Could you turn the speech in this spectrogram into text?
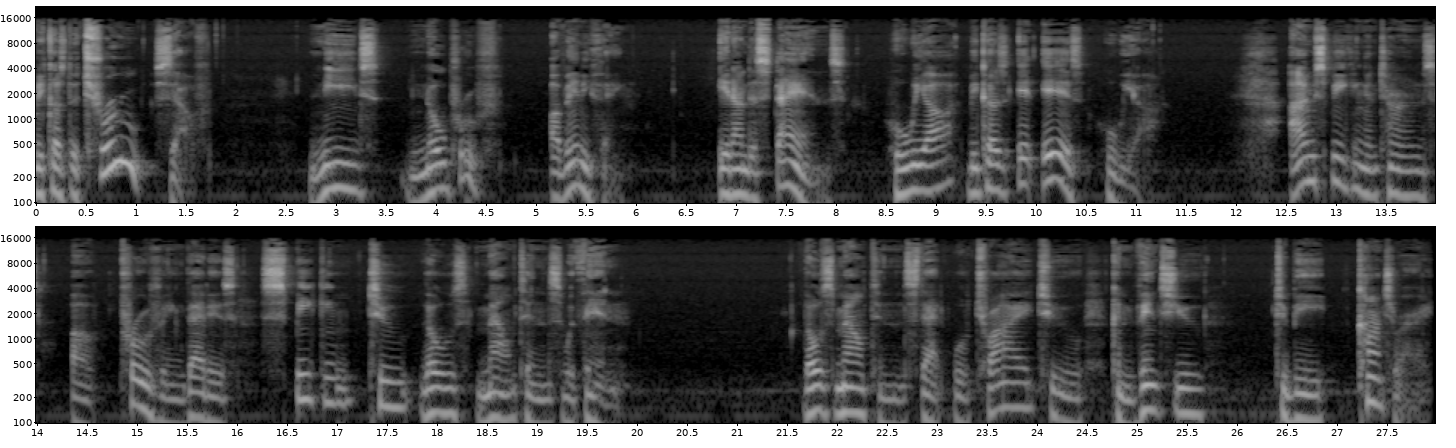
Because the true self needs no proof of anything. It understands who we are because it is who we are. I'm speaking in terms of proving, that is, speaking to those mountains within. Those mountains that will try to convince you to be contrary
